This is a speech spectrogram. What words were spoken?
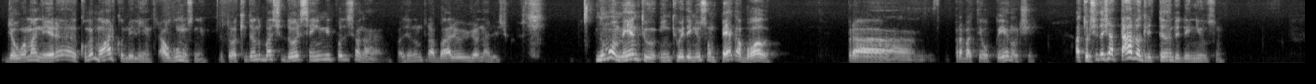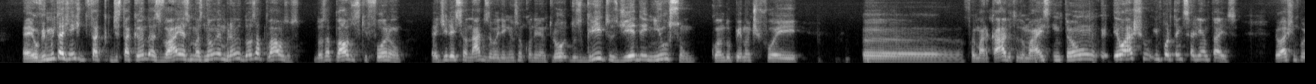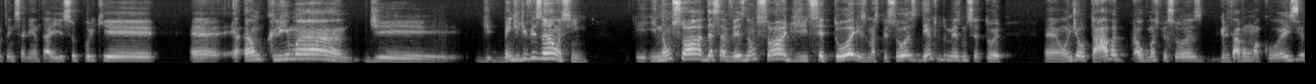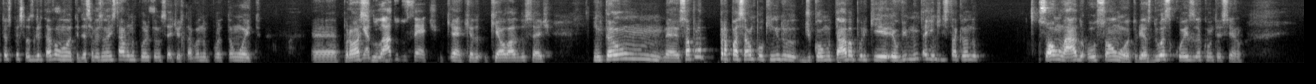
de alguma maneira, comemora quando ele entra. Alguns, né? Eu estou aqui dando bastidor sem me posicionar, fazendo um trabalho jornalístico. No momento em que o Edenilson pega a bola para bater o pênalti, a torcida já estava gritando Edenilson. É, eu vi muita gente destacando as vaias, mas não lembrando dos aplausos. Dos aplausos que foram é, direcionados ao Edenilson quando ele entrou, dos gritos de Edenilson quando o pênalti foi, uh, foi marcado e tudo mais. Então, eu acho importante salientar isso. Eu acho importante salientar isso porque é, é, é um clima de, de, bem de divisão, assim. E, e, não só, dessa vez, não só de setores, mas pessoas dentro do mesmo setor. É, onde eu estava, algumas pessoas gritavam uma coisa e outras pessoas gritavam outra. Dessa vez eu não estava no portão 7, eu estava no portão 8. É, próximo, que é do lado do 7. Que é, que é, que é ao lado do 7. Então, é, só para passar um pouquinho do, de como estava, porque eu vi muita gente destacando só um lado ou só um outro. E as duas coisas aconteceram.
